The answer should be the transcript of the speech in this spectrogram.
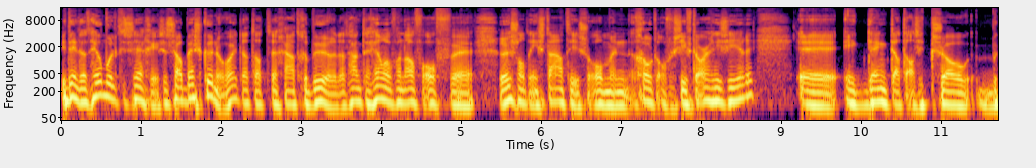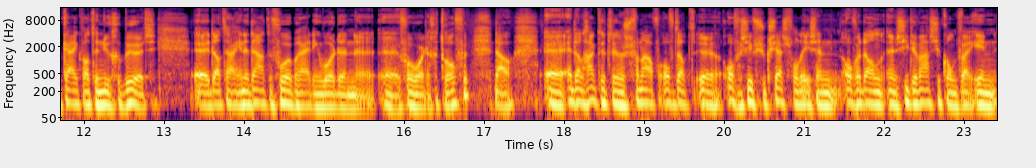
Ik denk dat het heel moeilijk te zeggen is. Het zou best kunnen hoor, dat dat uh, gaat gebeuren. Dat hangt er helemaal vanaf of uh, Rusland in staat is om een groot offensief te organiseren. Uh, ik denk dat als ik zo bekijk wat er nu gebeurt, dat daar inderdaad de voorbereidingen worden, voor worden getroffen. Nou, en dan hangt het dus vanaf of dat offensief succesvol is en of er dan een situatie komt waarin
